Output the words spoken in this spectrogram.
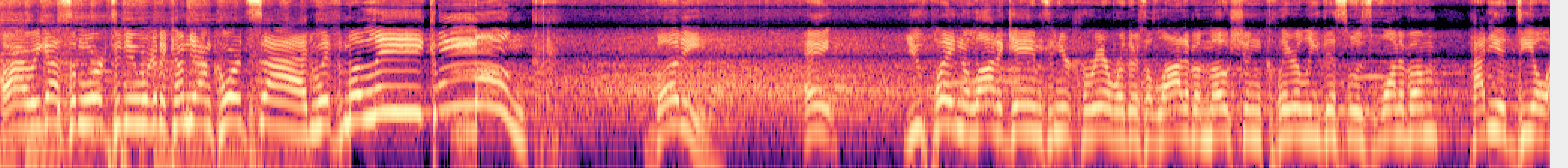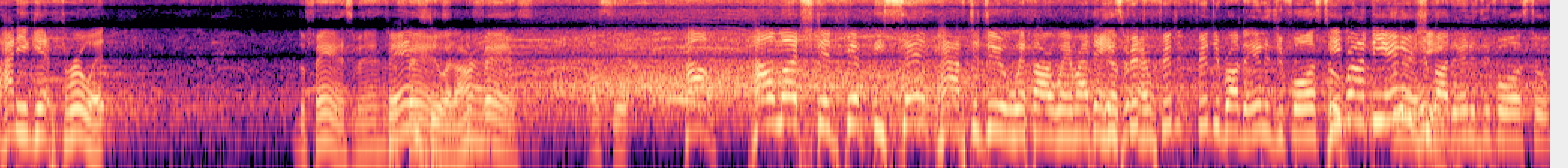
All right, we got some work to do. We're going to come down courtside with Malik Monk. Buddy, hey, you've played in a lot of games in your career where there's a lot of emotion. Clearly, this was one of them. How do you deal? How do you get through it? The fans, man. The Fans do it, all the right. fans. That's it. How how much did 50 Cent have to do with our win right there? Yeah, He's- 50, 50, 50 brought the energy for us, too. He brought the Yeah, energy. he brought the energy for us, too.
